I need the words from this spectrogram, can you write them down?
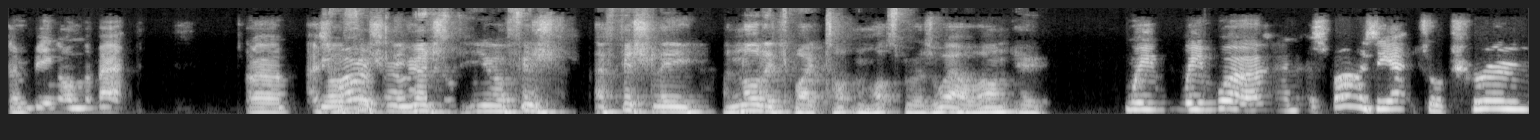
and being on the map. Um, you're, officially, as you're officially acknowledged by Tottenham Hotspur as well, aren't you? We we were, and as far as the actual true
